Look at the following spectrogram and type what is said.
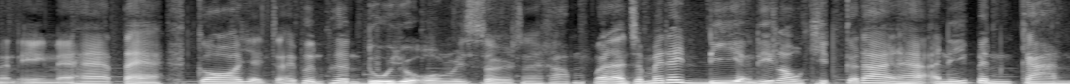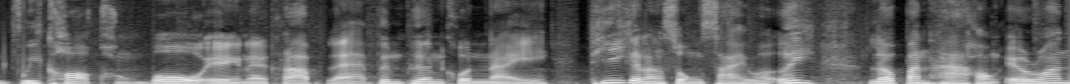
นั่นเองนะฮะแต่ก็อยากจะให้เพื่อนๆดู your own research นะครับมันอาจจะไม่ได้ดีอย่างที่เราคิดก็ได้นะฮะอันนี้เป็นการวิเคราะห์ของโบเองนะครับและเพื่อนๆคนไหนที่กำลังสงสัยว่าเอ้ย แล้วปัญหาของเอรอน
